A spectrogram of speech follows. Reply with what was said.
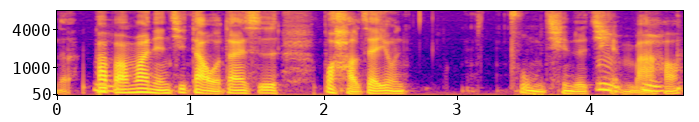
了，爸爸妈妈年纪大，我当然是不好再用父母亲的钱吧，哈，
